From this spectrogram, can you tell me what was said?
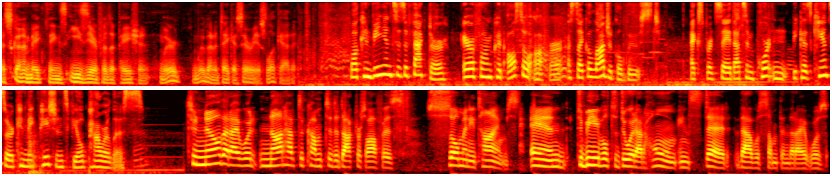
that's going to make things easier for the patient, we're, we're going to take a serious look at it. While convenience is a factor, Aeroform could also offer a psychological boost. Experts say that's important because cancer can make patients feel powerless to know that I would not have to come to the doctor's office so many times and to be able to do it at home instead, that was something that I was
